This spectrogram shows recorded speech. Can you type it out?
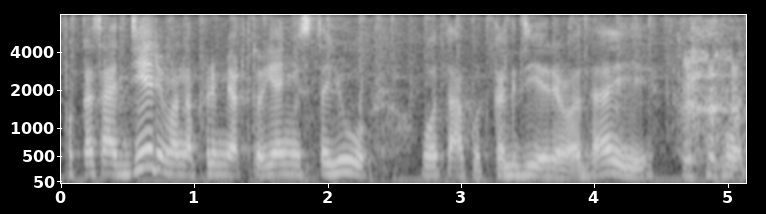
показать дерево, например, то я не стою вот так вот, как дерево, да, и вот.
